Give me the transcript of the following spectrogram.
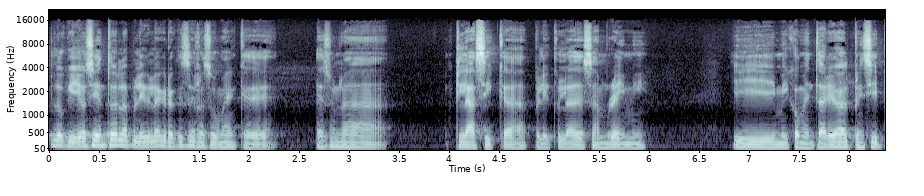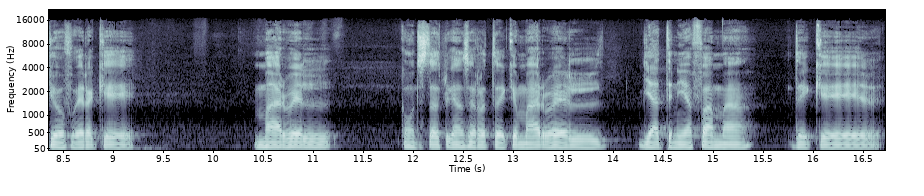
lo que yo siento de la película creo que se resume en que es una clásica película de Sam Raimi. Y mi comentario al principio fuera que Marvel, como te estaba explicando hace rato, de que Marvel ya tenía fama de que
